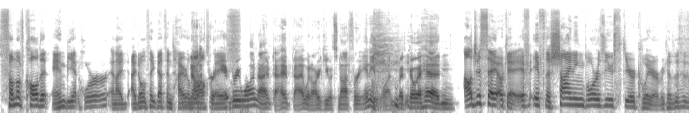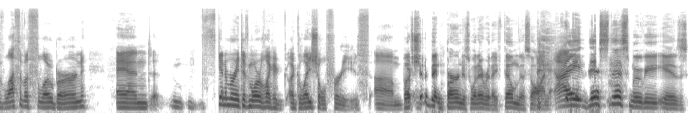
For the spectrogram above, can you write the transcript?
Some have called it ambient horror, and I, I don't think that's entirely not off for base. everyone. I, I, I would argue it's not for anyone. But go ahead. I'll just say, okay, if if The Shining bores you, steer clear because this is less of a slow burn and Skinamarink is more of like a, a glacial freeze. Um, but what should have been burned is whatever they filmed this on. I this this movie is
